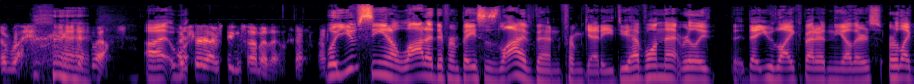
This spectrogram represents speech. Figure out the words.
uh, right. well, Uh, I'm sure I've seen some of them. well, you've seen a lot of different basses live then from Geddy. Do you have one that really that you like better than the others, or like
